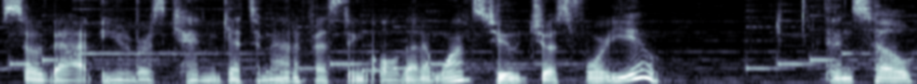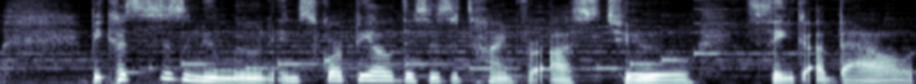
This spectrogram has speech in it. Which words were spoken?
so that the universe can get to manifesting all that it wants to just for you. And so, because this is a new moon in Scorpio, this is a time for us to think about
